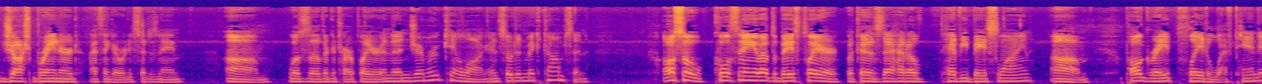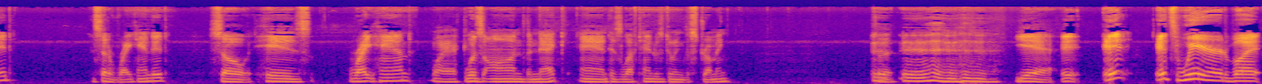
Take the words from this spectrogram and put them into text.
Josh Brainard, I think I already said his name, um, was the other guitar player, and then Jim Root came along, and so did Mick Thompson. Also, cool thing about the bass player because that had a heavy bass line. Um, Paul Gray played left-handed instead of right-handed, so his right hand Whack. was on the neck and his left hand was doing the strumming. Uh, uh, Yeah, it it it's weird, but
